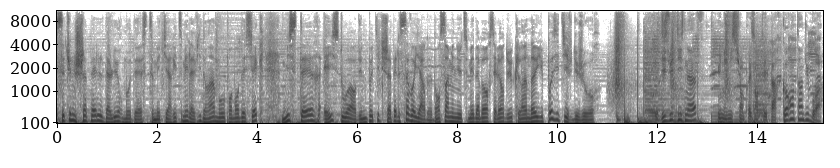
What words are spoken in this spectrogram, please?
C'est une chapelle d'allure modeste, mais qui a rythmé la vie d'un hameau pendant des siècles. Mystère et histoire d'une petite chapelle savoyarde dans 5 minutes. Mais d'abord, c'est l'heure du clin d'œil positif du jour. 18-19, une émission présentée par Corentin Dubois.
